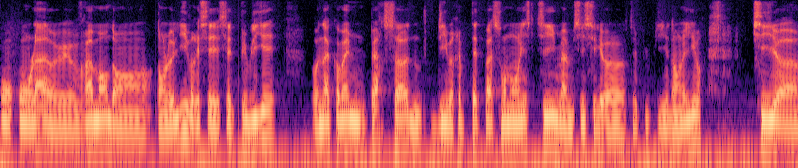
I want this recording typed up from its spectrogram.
on, on l'a euh, vraiment dans dans le livre et c'est publié. On a quand même une personne, je dirais peut-être pas son nom ici, même si c'est publié dans le livre, qui à,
